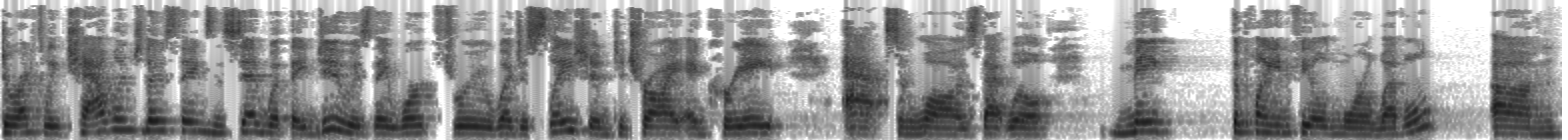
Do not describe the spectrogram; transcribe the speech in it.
directly challenge those things. Instead, what they do is they work through legislation to try and create acts and laws that will make the playing field more level. Um,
